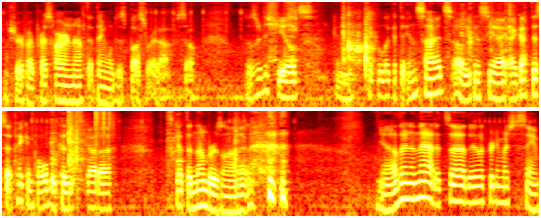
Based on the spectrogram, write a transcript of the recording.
I'm sure if I press hard enough that thing will just bust right off. So those are the shields. Can take a look at the insides? Oh you can see I, I got this at pick and pull because it's got a it's got the numbers on it. Yeah other than that it's uh they look pretty much the same.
